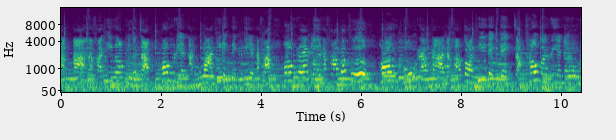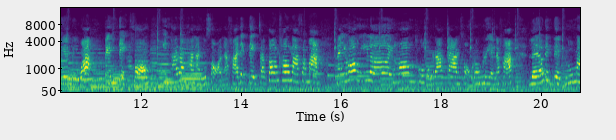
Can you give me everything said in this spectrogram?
ต่างๆนะคะ ที่นอกเหนือจากห้องเรียนอนุบาลที่เด็กๆเรียนนะคะ ห้องแรกเลยนะคะก็คือห้องธุรการนะคะ ก่อนที่เด็กๆจะเข้ามาเรียนในโรงเรียนหรือว่า เป็นเด็กของอินทรำพันธ์อนุสรณ์นะคะ เด็กๆจะต้องเข้ามาสมัครในห้องนี้เลย ห้องธุรการของโรงเรียนนะคะ แล้วเด็กๆรู้ไหม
